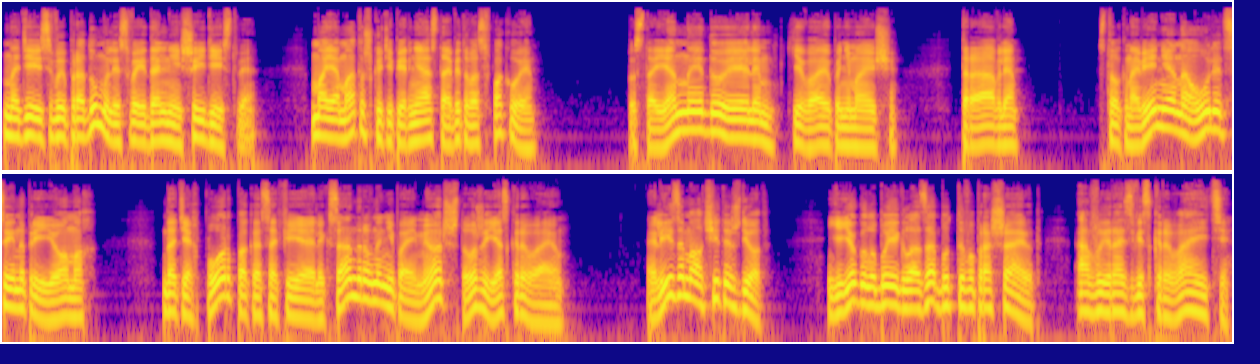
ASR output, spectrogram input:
Надеюсь, вы продумали свои дальнейшие действия. Моя матушка теперь не оставит вас в покое. Постоянные дуэли, киваю понимающе. Травля. Столкновения на улице и на приемах. До тех пор, пока София Александровна не поймет, что же я скрываю. Лиза молчит и ждет. Ее голубые глаза будто вопрошают. «А вы разве скрываете?»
